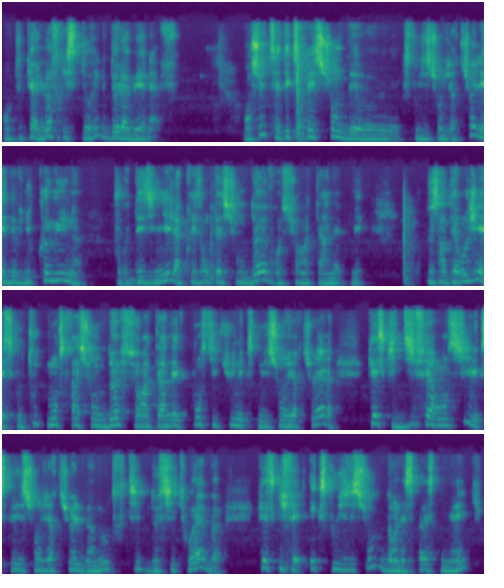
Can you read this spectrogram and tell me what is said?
en tout cas l'offre historique de la BNF. Ensuite, cette expression d'exposition virtuelle est devenue commune pour désigner la présentation d'œuvres sur Internet. Mais on peut s'interroger, est-ce que toute monstration d'œuvres sur Internet constitue une exposition virtuelle? Qu'est-ce qui différencie l'exposition virtuelle d'un autre type de site web? Qu'est-ce qui fait exposition dans l'espace numérique?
